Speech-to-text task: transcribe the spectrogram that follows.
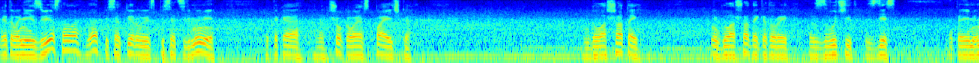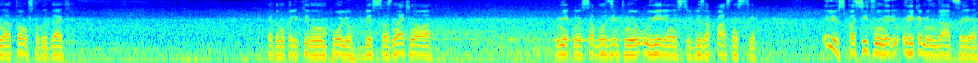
этого неизвестного. Да, 51 с 57 это такая шоковая спаечка глашатой глашатай, который звучит здесь. Это именно о том, чтобы дать этому коллективному полю бессознательного некую соблазнительную уверенность в безопасности или в спасительной рекомендации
